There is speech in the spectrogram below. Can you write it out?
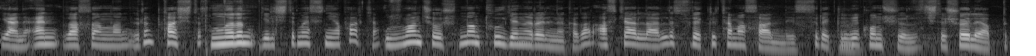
yani en rastlanılan ürün taştır. Bunların geliştirmesini yaparken uzman çavuşundan tuğ generaline kadar askerlerle sürekli temas halindeyiz. Sürekli bir konuşuyoruz. İşte şöyle yaptık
